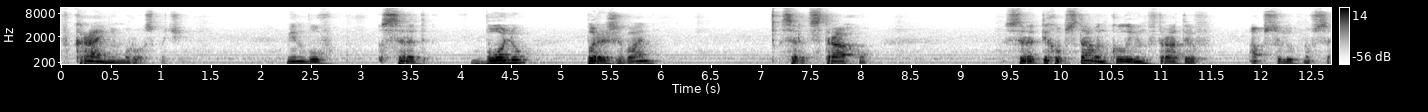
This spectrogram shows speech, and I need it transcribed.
в крайньому розпачі. Він був серед болю, переживань, серед страху, серед тих обставин, коли він втратив абсолютно все:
